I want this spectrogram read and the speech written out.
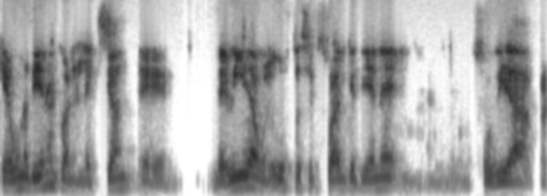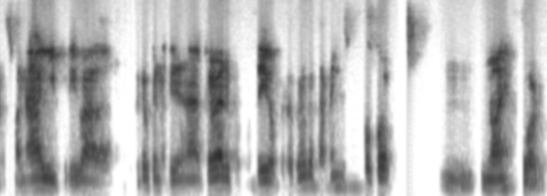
que uno tiene con la elección eh, de vida o el gusto sexual que tiene en su vida personal y privada creo que no tiene nada que ver, como te digo, pero creo que también es un poco, mm, no es por,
